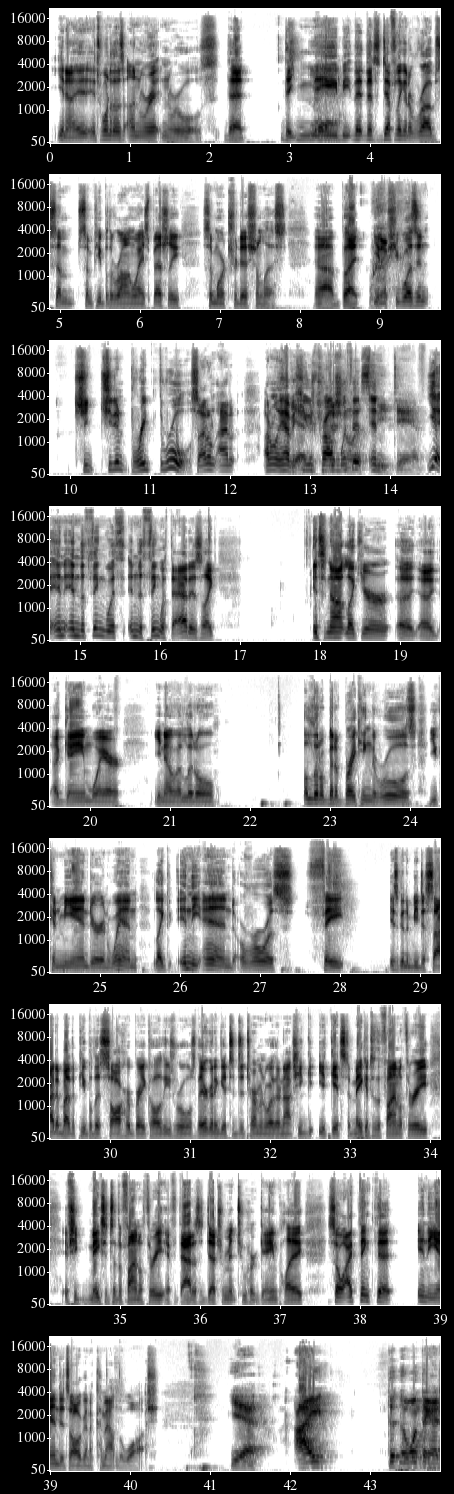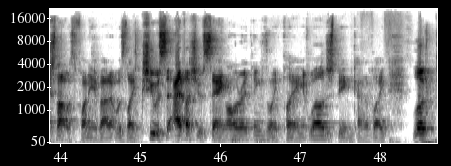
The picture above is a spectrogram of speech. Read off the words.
you know it's one of those unwritten rules that that maybe that, that's definitely going to rub some some people the wrong way especially some more traditionalists. Uh, but you know she wasn't she she didn't break the rules i don't i don't, I don't really have a huge problem with it and be damned. yeah, and, and the thing with and the thing with that is like, it's not like you're a, a, a game where you know a little a little bit of breaking the rules you can meander and win. Like in the end, Aurora's fate is going to be decided by the people that saw her break all these rules. They're going to get to determine whether or not she g- gets to make it to the final three. If she makes it to the final three, if that is a detriment to her gameplay. So I think that in the end, it's all going to come out in the wash. Yeah, I. The, the one thing I just thought was funny about it was like she was. I thought she was saying all the right things and like playing it well, just being kind of like, look,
